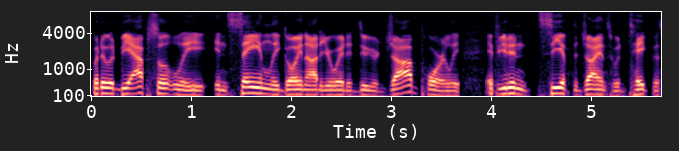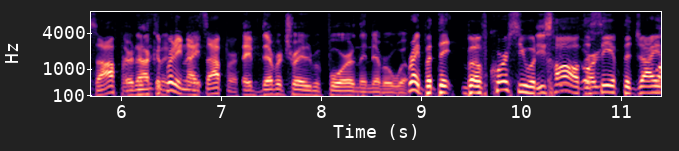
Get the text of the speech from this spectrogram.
but it would be absolutely insanely going out of your way to do your job poorly if you didn't see if the Giants would take this offer. They're 'cause not it's a gonna pretty trade. nice offer, They've never traded before, and they never will. right? But they, but of course you would These call two to are- see if the Giants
